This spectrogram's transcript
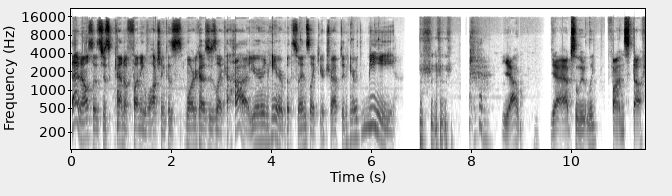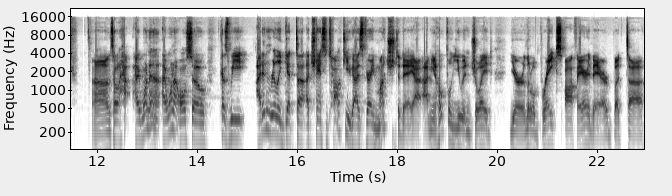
That and also it's just kind of funny watching because Mordecai's just like, haha, you're in here, but Swain's like, you're trapped in here with me. yeah, yeah, absolutely fun stuff. Um, so I wanna, I wanna also because we, I didn't really get uh, a chance to talk to you guys very much today. I, I mean, hopefully you enjoyed your little breaks off air there. But uh,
